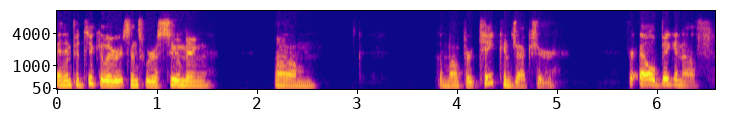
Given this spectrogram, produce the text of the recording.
And in particular, since we're assuming um, the Mumford Tate conjecture, for L big enough,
